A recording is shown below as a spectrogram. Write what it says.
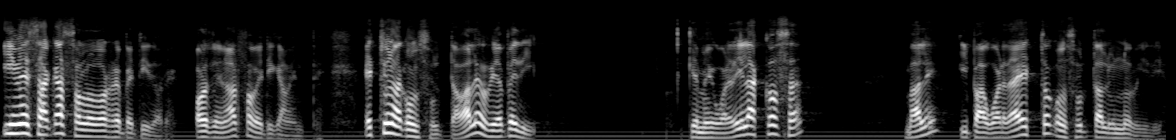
Y me saca solo los repetidores. Ordenar alfabéticamente. Esto es una consulta, ¿vale? Os voy a pedir que me guardéis las cosas, ¿vale? Y para guardar esto, consulta alumno vídeo.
